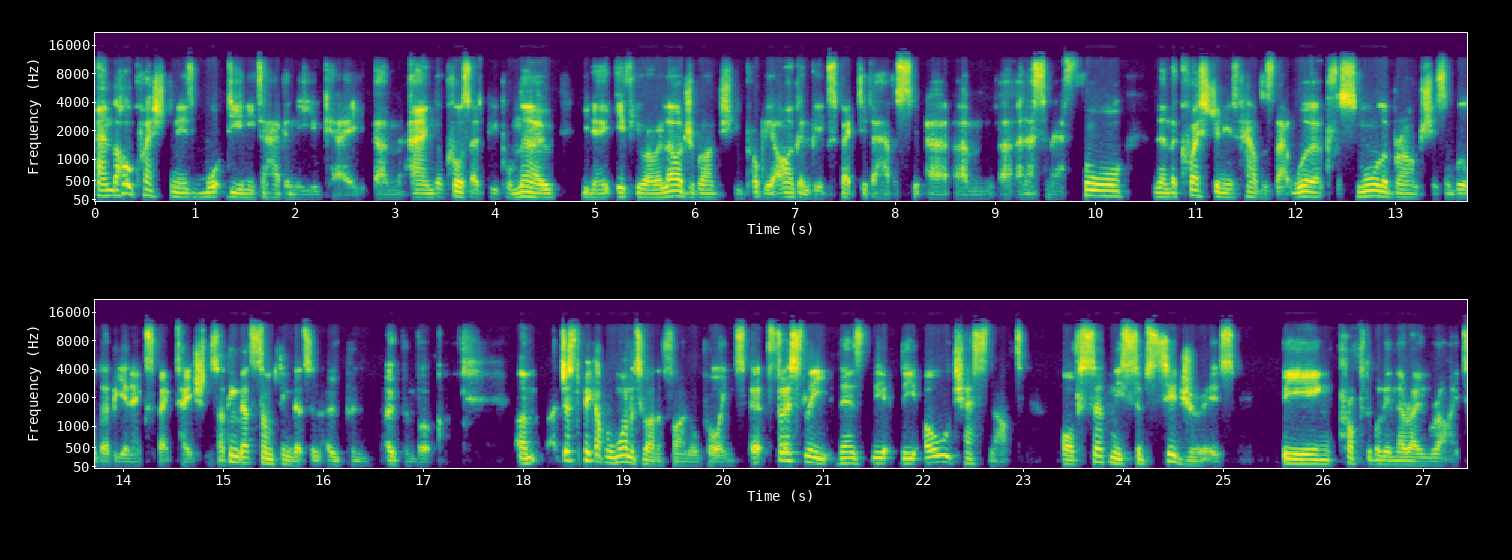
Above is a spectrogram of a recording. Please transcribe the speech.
And the whole question is, what do you need to have in the UK? Um, and of course, as people know, you know, if you are a larger branch, you probably are going to be expected to have a, uh, um, uh, an SMF4 and then the question is, how does that work for smaller branches and will there be an expectation? So I think that's something that's an open, open book. Um, just to pick up on one or two other final points. Uh, firstly, there's the, the old chestnut of certainly subsidiaries being profitable in their own right,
